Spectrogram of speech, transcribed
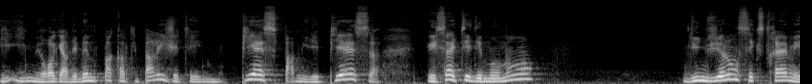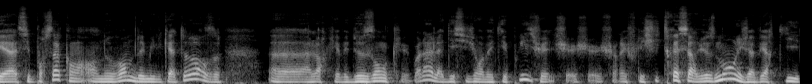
ils, me regardaient même pas quand ils parlaient. J'étais une pièce parmi les pièces. Et ça a été des moments d'une violence extrême. Et euh, c'est pour ça qu'en novembre 2014, euh, alors qu'il y avait deux ans que voilà la décision avait été prise, je, je, je, réfléchis très sérieusement et j'avertis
